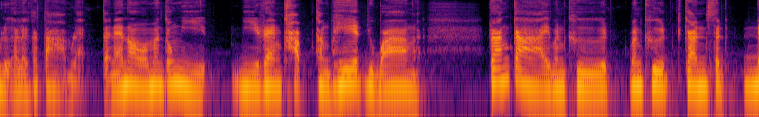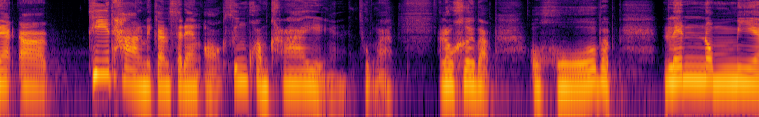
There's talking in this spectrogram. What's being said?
หรืออะไรก็ตามแหละ แต่แน่นอนว่ามันต้องมีมีแรงขับทางเพศอยู่บ้างอะร่างกายมันคือมันคือการแสดงที่ทางในการแสดงออกซึ่งความใคร่อย่างเงี้ยถูกไหมเราเคยแบบ โอ้โหแบบ เล่นนมเมีย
